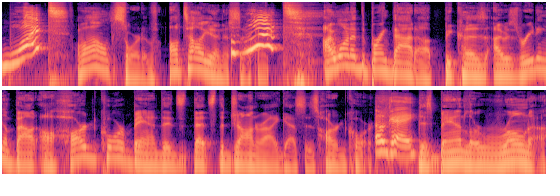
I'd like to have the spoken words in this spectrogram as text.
What? Well, sort of. I'll tell you in a second. What? I wanted to bring that up because I was reading about a hardcore band. That's, that's the genre, I guess, is hardcore. Okay. This band, Lorona,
